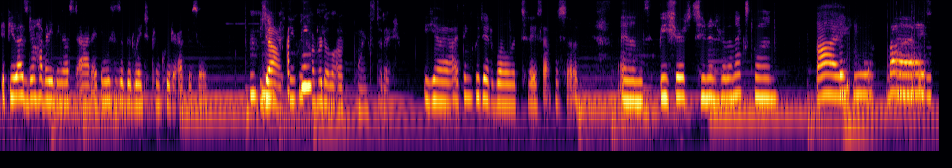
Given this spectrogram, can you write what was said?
if you guys don't have anything else to add, I think this is a good way to conclude our episode. Mhm. yeah i think we think- covered a lot of points today Yeah, I think we did well with today's episode. And be sure to tune in for the next one. bye Thank you. Bye.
